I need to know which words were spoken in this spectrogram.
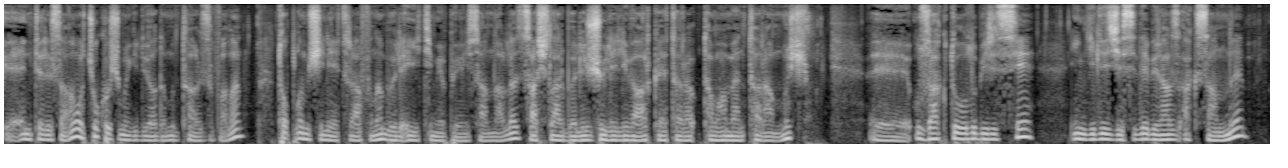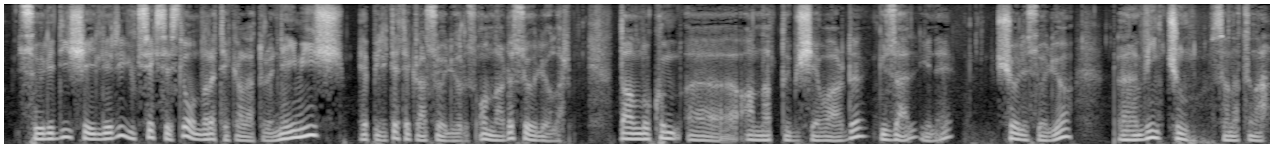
enteresan ama çok hoşuma gidiyor adamın tarzı falan. Toplamış yine etrafına böyle eğitim yapıyor insanlarla. Saçlar böyle jöleli ve arkaya tara- tamamen taranmış. Ee, uzak doğulu birisi İngilizcesi de biraz aksanlı söylediği şeyleri yüksek sesle onlara tekrarlatıyor. Neymiş? Hep birlikte tekrar söylüyoruz. Onlar da söylüyorlar. Danlok'un e, anlattığı bir şey vardı. Güzel yine. Şöyle söylüyor. E, Wing Chun sanatına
